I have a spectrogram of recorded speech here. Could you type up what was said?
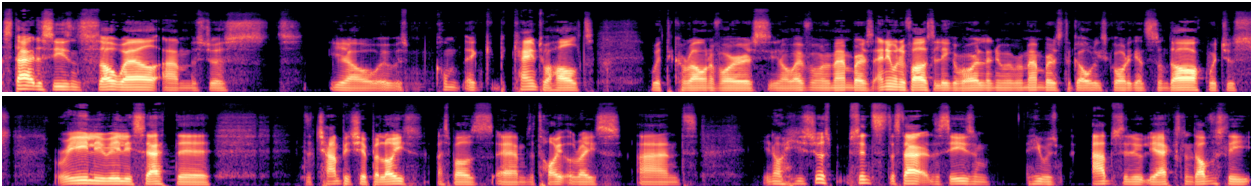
started the season so well and was just, you know, it was come, it came to a halt with the coronavirus. You know, everyone remembers anyone who follows the League of Ireland who remembers the goal he scored against Dundalk, which was really, really set the the championship alight. I suppose um, the title race, and you know he's just since the start of the season he was absolutely excellent. Obviously,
